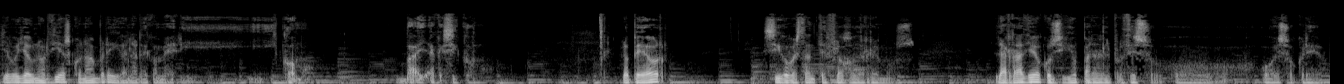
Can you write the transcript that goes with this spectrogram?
Llevo ya unos días con hambre y ganas de comer y, y como. Vaya que sí como. Lo peor, sigo bastante flojo de remos. La radio consiguió parar el proceso, o, eso creo.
